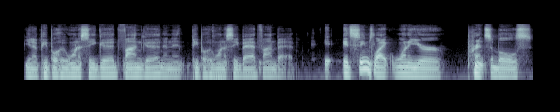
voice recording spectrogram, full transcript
you know, people who want to see good find good, and then people who want to see bad find bad. It, it seems like one of your principles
